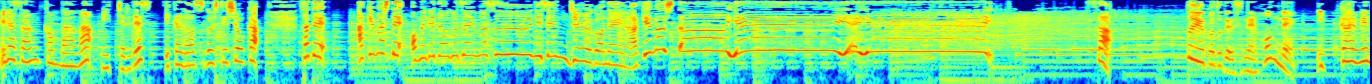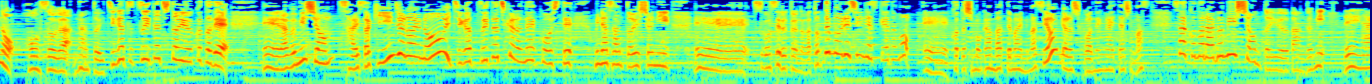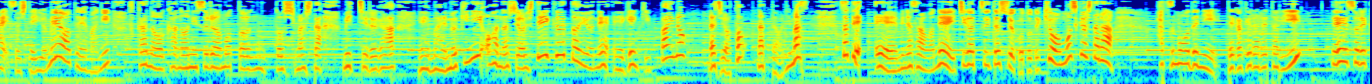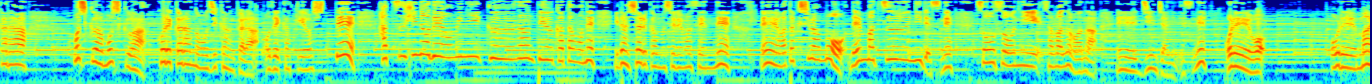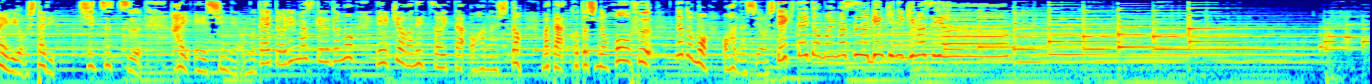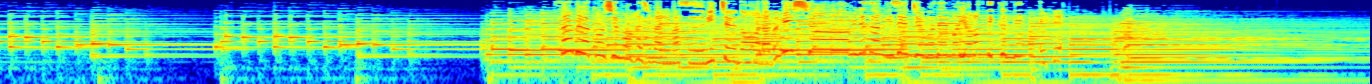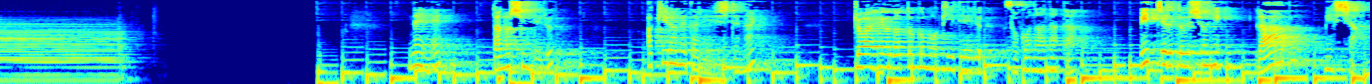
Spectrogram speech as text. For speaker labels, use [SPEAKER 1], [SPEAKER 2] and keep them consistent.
[SPEAKER 1] 皆さん、こんばんは、ミッチェルです。いかがお過ごしでしょうか？さて、明けましておめでとうございます。2015年明けましたイェーイイェイイェーイさあ、ということでですね、本年1回目の放送がなんと1月1日ということで、えー、ラブミッション、幸先いいんじゃないの ?1 月1日からね、こうして皆さんと一緒に、えー、過ごせるというのがとっても嬉しいんですけれども、えー、今年も頑張ってまいりますよ。よろしくお願いいたします。さあ、このラブミッションという番組、恋愛、そして夢をテーマに、不可能を可能にするをモットーとしました、ミッチェルが、えー、前向きにお話をしていくというね、えー、元気いっぱいのラジオとなっております。さて、えー、皆さんはね、1月1日ということで、今日もしかしたら、初詣に出かけられたり、えー、それから、もしくはもしくは、これからのお時間からお出かけをして、初日の出を見に行くなんていう方もね、いらっしゃるかもしれませんね。えー、私はもう年末にですね、早々に様々な、えー、神社にですね、お礼を、お礼参りをしたり、しつつ、はい、えー、新年を迎えておりますけれども、えー、今日はね、そういったお話と、また今年の抱負などもお話をしていきたいと思います。元気に行きますよ今週も始まります。ミッチェルのラブミッション皆さん2015年もよろってくんね。楽しんでる？諦めたりしてない？ジョアヘオ .com を聞いているそこのあなた。ミッチェルと一緒にラブミッション。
